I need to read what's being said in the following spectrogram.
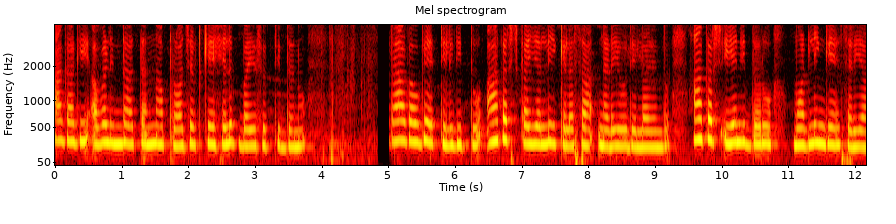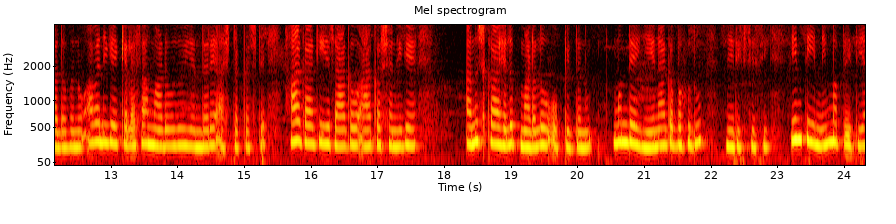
ಹಾಗಾಗಿ ಅವಳಿಂದ ತನ್ನ ಪ್ರಾಜೆಕ್ಟ್ಗೆ ಹೆಲ್ಪ್ ಬಯಸುತ್ತಿದ್ದನು. ರಾಘವ್ಗೆ ತಿಳಿದಿತ್ತು, ಆಕರ್ಷ್ ಕೈಯಲ್ಲಿ ಕೆಲಸ ನಡೆಯುವುದಿಲ್ಲ ಎಂದು. ಆಕರ್ಷ್ ಏನಿದ್ದರೂ ಮಾಡ್ಲಿಂಗ್ಗೆ ಸರಿಯಾದವನು. ಅವನಿಗೆ ಕೆಲಸ ಮಾಡುವುದು ಎಂದರೆ ಅಷ್ಟಕ್ಕಷ್ಟೇ. ಹಾಗಾಗಿ ರಾಘವ್ ಆಕರ್ಷಣೆಗೆ ಅನುಷ್ಕಾ ಹೆಲ್ಪ್ ಮಾಡಲು ಒಪ್ಪಿದ್ದನು. ಮುಂದೆ ಏನಾಗಬಹುದು? ನಿರೀಕ್ಷಿಸಿ. ಇಂತಿ ನಿಮ್ಮ ಪ್ರೀತಿಯ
